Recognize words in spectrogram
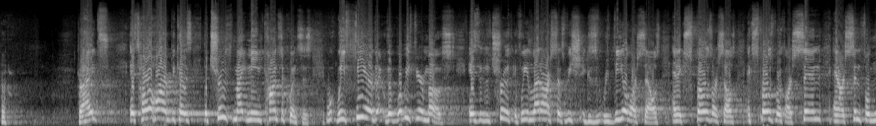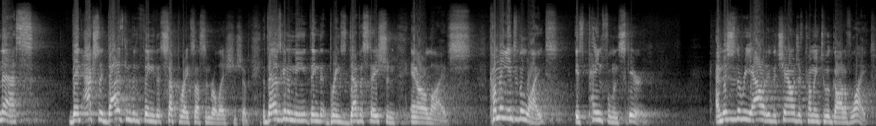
right? It's hard because the truth might mean consequences. We fear that, that, what we fear most is that the truth, if we let ourselves, we reveal ourselves and expose ourselves, expose both our sin and our sinfulness, then actually that is going to be the thing that separates us in relationship. That that is going to be the thing that brings devastation in our lives. Coming into the light is painful and scary. And this is the reality and the challenge of coming to a God of light.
